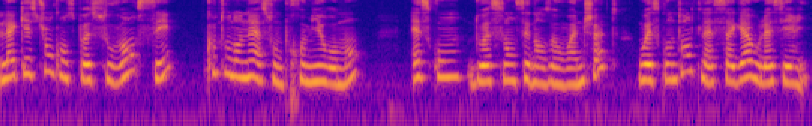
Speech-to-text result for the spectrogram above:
La question qu'on se pose souvent, c'est, quand on en est à son premier roman, est-ce qu'on doit se lancer dans un one-shot ou est-ce qu'on tente la saga ou la série?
